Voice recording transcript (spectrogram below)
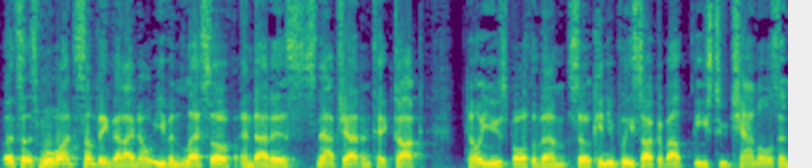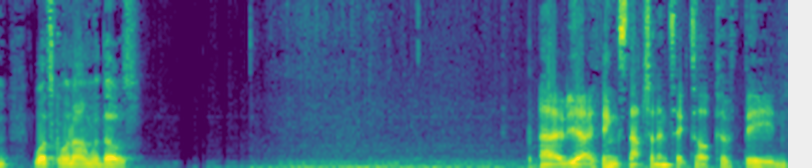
let's let's move on to something that I know even less of, and that is Snapchat and TikTok. Don't use both of them. So can you please talk about these two channels and what's going on with those? Uh, yeah, I think Snapchat and TikTok have been.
